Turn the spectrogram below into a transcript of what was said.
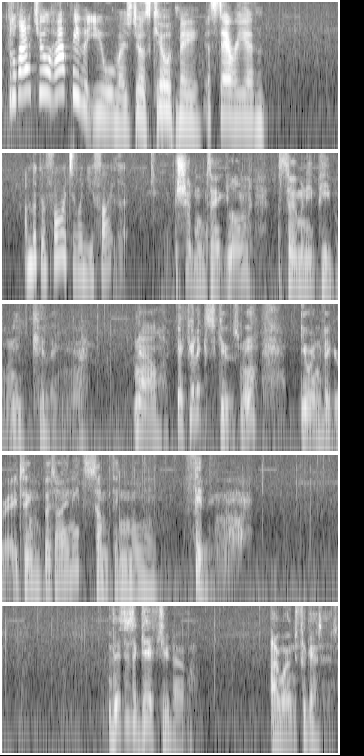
glad you're happy that you almost just killed me, Astarion. I'm looking forward to when you fight though. Shouldn't take long. So many people need killing. Now, if you'll excuse me, you're invigorating, but I need something more filling. This is a gift, you know. I won't forget it.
